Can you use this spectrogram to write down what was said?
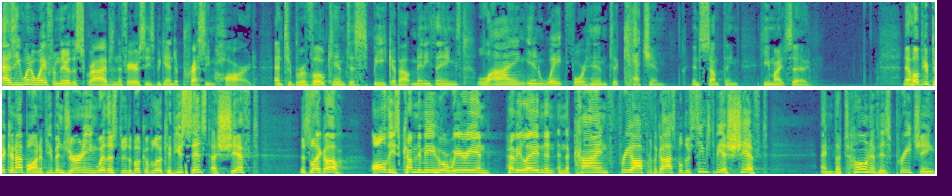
As he went away from there, the scribes and the Pharisees began to press him hard and to provoke him to speak about many things, lying in wait for him to catch him in something he might say. Now, I hope you're picking up on, if you've been journeying with us through the book of Luke, have you sensed a shift? It's like, oh, all these come to me who are weary and heavy laden, and, and the kind free offer of the gospel. There seems to be a shift. And the tone of his preaching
